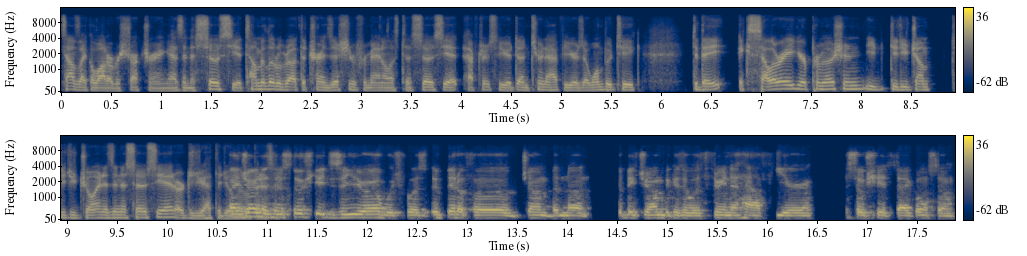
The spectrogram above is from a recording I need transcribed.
sounds like a lot of restructuring as an associate. Tell me a little bit about the transition from analyst to associate after so you'd done two and a half years at one boutique. Did they accelerate your promotion? You, did you jump? Did you join as an associate, or did you have to do? I joined as an associate zero, which was a bit of a jump, but not a big jump because it was three and a half year associate cycle. So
